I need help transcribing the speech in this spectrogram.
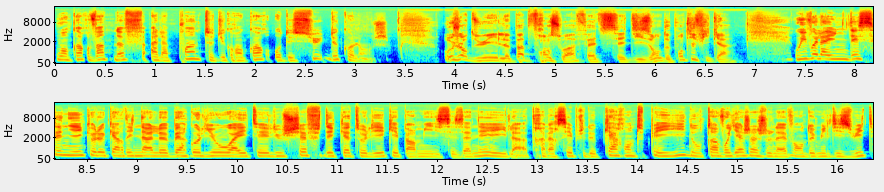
ou encore 29 à la pointe du Grand Corps au-dessus de Collonges. Aujourd'hui, le pape François fête ses 10 ans de pontificat. Oui, voilà une décennie que le cardinal Bergoglio a été élu chef des catholiques et parmi ces années, il a traversé plus de 40 pays, dont un voyage à Genève en 2018.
